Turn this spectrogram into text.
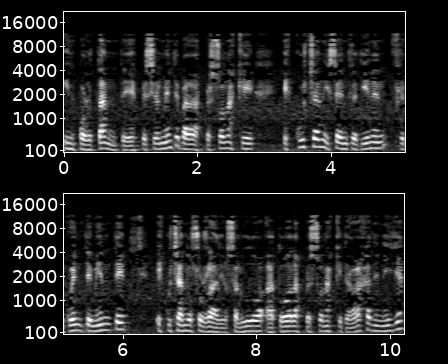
importante, especialmente para las personas que escuchan y se entretienen frecuentemente escuchando su radio. Saludo a todas las personas que trabajan en ella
